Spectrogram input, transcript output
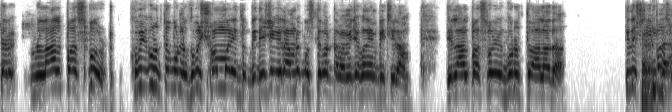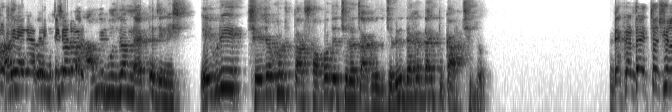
তার লাল পাসপোর্ট খুবই গুরুত্বপূর্ণ খুবই সম্মানিত। বিদেশে গেলে আমরা বুঝতে পারতাম আমি যখন এমপি ছিলাম যে লাল পাসপোর্টের গুরুত্ব আলাদা। কিন্তু সেই পাসপোর্ট আমি- বুঝলাম না- একটা জিনিস। এগুলি সে যখন তার শপথে ছিল চাকরিতে ছিল দেখার দায়িত্ব কার ছিল? দেখার দায়িত্ব ছিল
